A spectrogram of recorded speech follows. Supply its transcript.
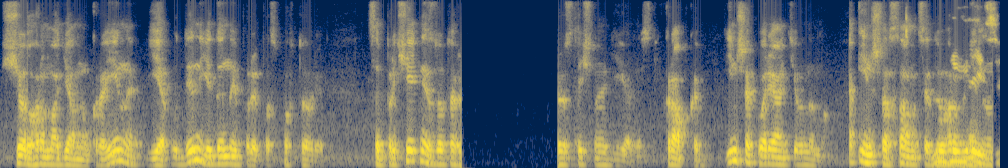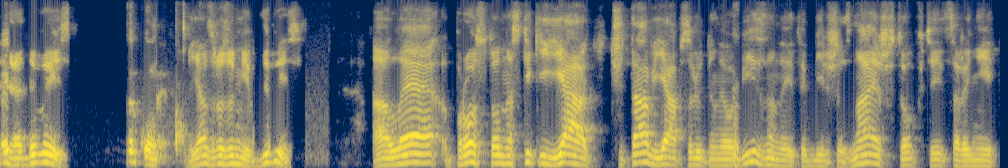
щодо громадян України є один єдиний припис, повторюю, це причетність до терористичної діяльності. Крапка. Інших варіантів немає. Інша санкція до Ну, громадян дивись, України е, дивись, закони. я зрозумів, дивись. Але просто наскільки я читав, я абсолютно не обізнаний, ти більше знаєш в, то- в цій царині.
